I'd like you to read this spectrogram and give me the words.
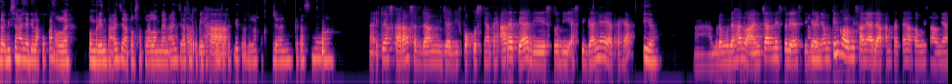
nggak bisa hanya dilakukan oleh pemerintah aja atau satu elemen aja, satu, satu pihak aja, tapi itu adalah pekerjaan kita semua. Nah, itu yang sekarang sedang jadi fokusnya Teh Aret ya di studi S3-nya ya, Teh ya? Iya. Nah, mudah-mudahan lancar nih studi S3-nya. Mungkin kalau misalnya ada Akang Teteh atau misalnya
